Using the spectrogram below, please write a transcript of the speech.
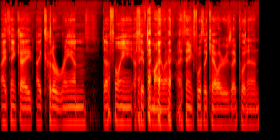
I think I I could have ran definitely a fifty miler. I think with the calories I put in.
